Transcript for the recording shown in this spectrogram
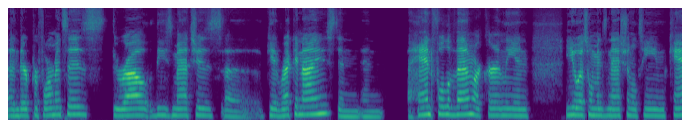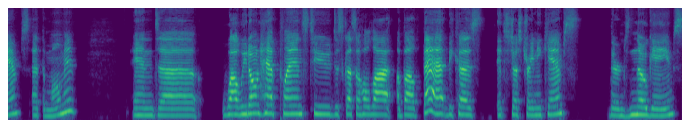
and their performances throughout these matches uh, get recognized, and and a handful of them are currently in U.S. Women's National Team camps at the moment. And uh, while we don't have plans to discuss a whole lot about that because it's just training camps, there's no games.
